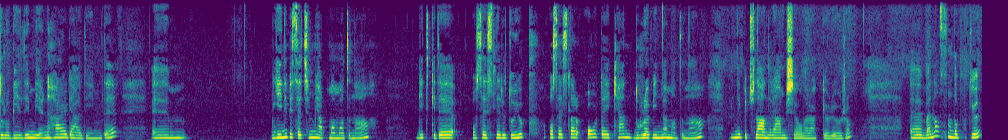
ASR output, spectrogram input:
durabildiğim bir yerine her geldiğimde e, yeni bir seçim yapmam adına gitgide o sesleri duyup o sesler oradayken durabilmem adına beni güçlendiren bir şey olarak görüyorum. Ee, ben aslında bugün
